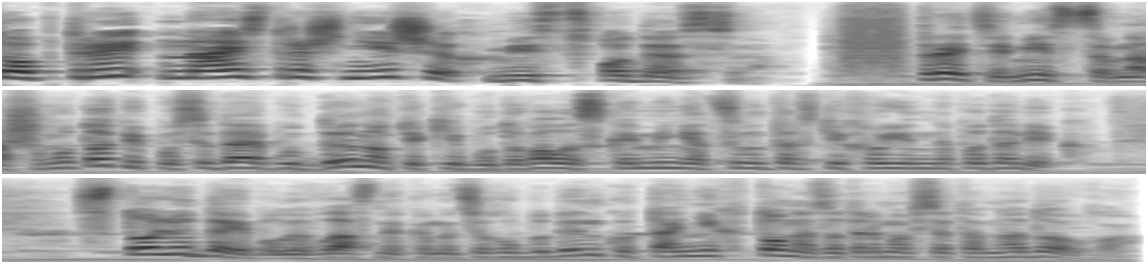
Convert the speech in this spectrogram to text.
Топ 3 найстрашніших. Місць Одеси. Третє місце в нашому топі посідає будинок, який будували з каміння цвинтарських руїн неподалік. Сто людей були власниками цього будинку, та ніхто не затримався там надовго.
